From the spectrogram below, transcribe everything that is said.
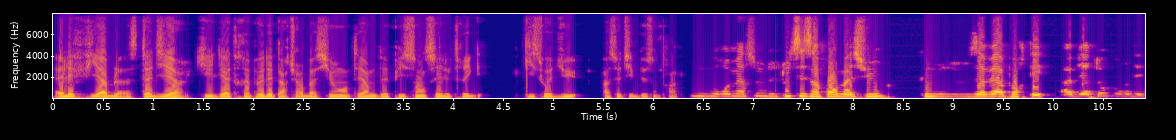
Elle est fiable, c'est-à-dire qu'il y a très peu de perturbations en termes de puissance électrique qui soient dues à ce type de centrale. Nous vous remercions de toutes ces informations que nous vous avez apportées. À bientôt pour des...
